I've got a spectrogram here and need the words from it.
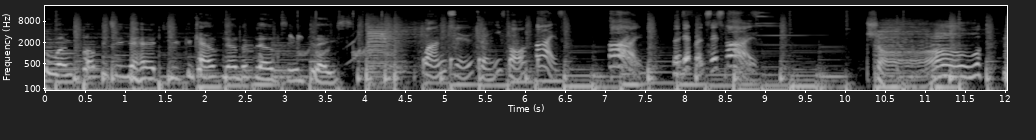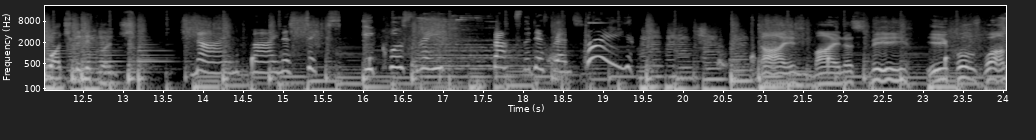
won't pop into your head, you can count number blobs in place. One, two, three, four, five. Five. The difference is five. So, what's the difference? Nine minus six equals three the difference. Three! Nine minus me equals one.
